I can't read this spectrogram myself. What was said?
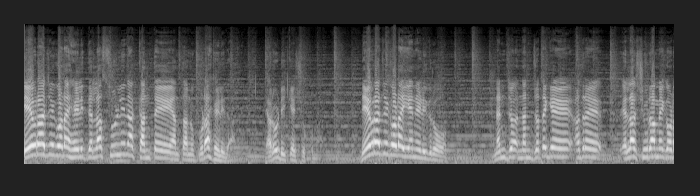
ದೇವರಾಜೇಗೌಡ ಹೇಳಿದ್ದೆಲ್ಲ ಸುಳ್ಳಿನ ಕಂತೆ ಅಂತಾನು ಕೂಡ ಹೇಳಿದ್ದಾರೆ. ಯಾರು ಡಿ ಕೆ ಶಿವಕುಮಾರ್? ದೇವರಾಜೇಗೌಡ ಏನ್ ಹೇಳಿದ್ರು? ನನ್ ಜೊ ನನ್ನ ಜೊತೆಗೆ ಅಂದ್ರೆ ಎಲ್ಲ ಶಿವರಾಮೇಗೌಡ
